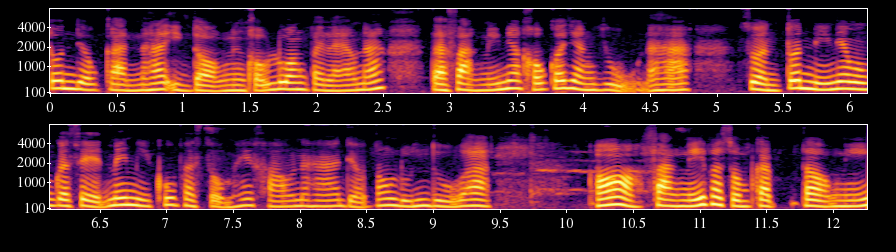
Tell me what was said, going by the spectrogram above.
ต้นเดียวกันนะคะ อีกดอกหนึ่งเขาล่วงไปแล้วนะ แต่ฝั่งนี้เนี่ยเขาก็ยังอยู่นะคะ ส่วนต้นนี้เนี่ยมุมเกษตรไม่มีคู่ผสมให้เขานะคะ เดี๋ยวต้องลุ้นดูว่าอ๋อฝั่งนี้ผสมกับดอกนี้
